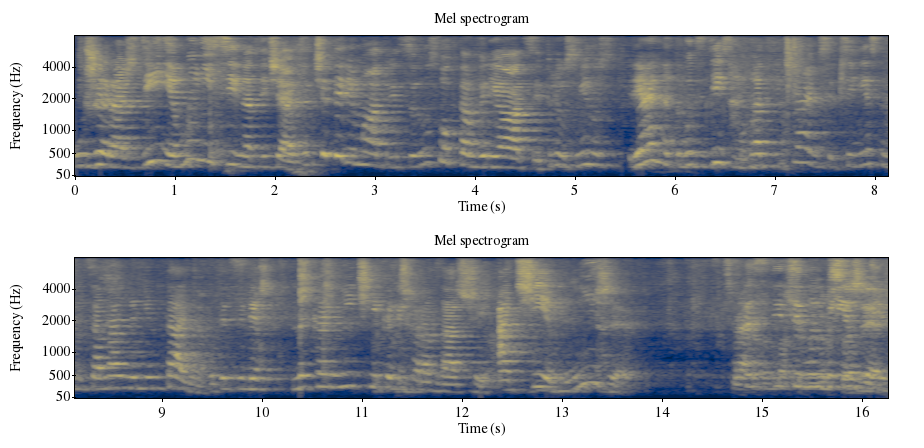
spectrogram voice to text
уже рождения мы не сильно отличаемся. Четыре матрицы, ну сколько там вариаций, плюс-минус. Реально-то вот здесь мы, мы отличаемся телесно, эмоционально, ментально, вот этими наконечниками карандашей. А чем ниже, простите, мы ближе.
